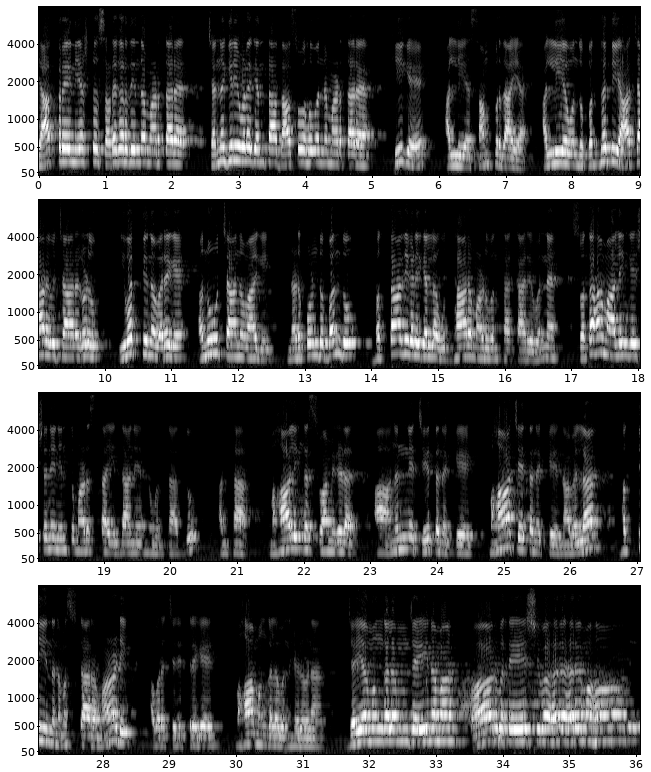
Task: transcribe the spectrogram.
ಜಾತ್ರೆಯನ್ನು ಎಷ್ಟು ಸಡಗರದಿಂದ ಮಾಡ್ತಾರೆ. ಚನ್ನಗಿರಿ ಒಳಗೆ ಎಂತ ದಾಸೋಹವನ್ನ ಮಾಡ್ತಾರೆ. ಹೀಗೆ ಅಲ್ಲಿಯ ಸಂಪ್ರದಾಯ, ಅಲ್ಲಿಯ ಒಂದು ಪದ್ಧತಿ, ಆಚಾರ ವಿಚಾರಗಳು ಇವತ್ತಿನವರೆಗೆ ಅನೂಚಾನವಾಗಿ ನಡ್ಕೊಂಡು ಬಂದು ಭಕ್ತಾದಿಗಳಿಗೆಲ್ಲ ಉದ್ಧಾರ ಮಾಡುವಂತಹ ಕಾರ್ಯವನ್ನ ಸ್ವತಃ ಮಾಲಿಂಗೇಶನೇ ನಿಂತು ಮಾಡಿಸ್ತಾ ಇದ್ದಾನೆ ಅನ್ನುವಂತಹದ್ದು ಅಂತ ಮಹಾಲಿಂಗ ಸ್ವಾಮಿಗಳ ಆ ಅನನ್ಯ ಚೇತನಕ್ಕೆ, ಮಹಾಚೇತನಕ್ಕೆ ನಾವೆಲ್ಲ ಭಕ್ತಿಯಿಂದ ನಮಸ್ಕಾರ ಮಾಡಿ ಅವರ ಚರಿತ್ರೆಗೆ ಮಹಾಮಂಗಲವನ್ನು ಹೇಳೋಣ. ಜಯ ಮಂಗಲಂ, ಜೈ ನಮ. ಪಾರ್ವತೇ ಶಿವ ಹರ ಹರ ಮಹಾದೇವ.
